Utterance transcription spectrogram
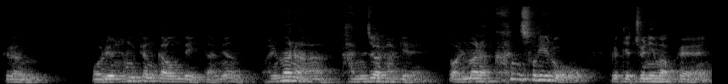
그런 어려운 형편 가운데 있다면 얼마나 간절하게 또 얼마나 큰 소리로 그렇게 주님 앞에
